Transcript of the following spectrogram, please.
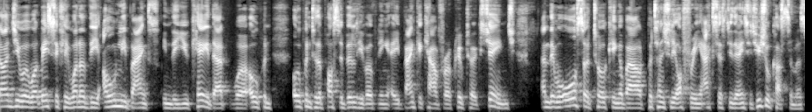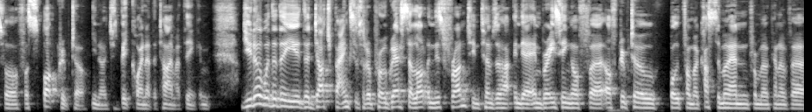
and ING were basically one of the only banks in the UK that were open open to the possibility of opening a bank account for a crypto exchange. And they were also talking about potentially offering access to their institutional customers for, for spot crypto, you know, just Bitcoin at the time, I think. And do you know whether the, the Dutch banks have sort of progressed a lot in this front in terms of in their embracing of, uh, of crypto, both from a customer and from a kind of uh,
